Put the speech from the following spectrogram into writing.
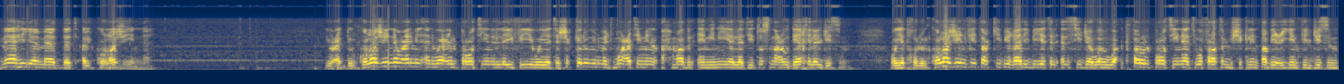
ما هي مادة الكولاجين؟ يعد الكولاجين نوعا من أنواع البروتين الليفي ويتشكل من مجموعة من الأحماض الأمينية التي تصنع داخل الجسم ويدخل الكولاجين في تركيب غالبية الأنسجة وهو أكثر البروتينات وفرة بشكل طبيعي في الجسم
